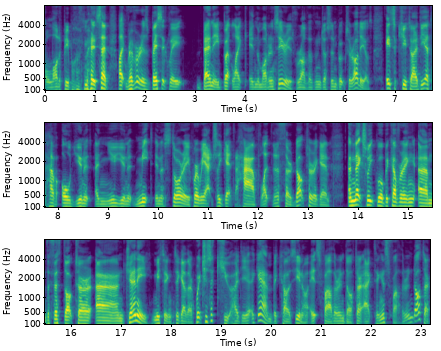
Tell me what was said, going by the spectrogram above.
a lot of people have said like river is basically Benny, but like in the modern series rather than just in books or audios. It's a cute idea to have old unit and new unit meet in a story where we actually get to have like the third Doctor again. And next week we'll be covering um, the fifth Doctor and Jenny meeting together, which is a cute idea again because you know it's father and daughter acting as father and daughter.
